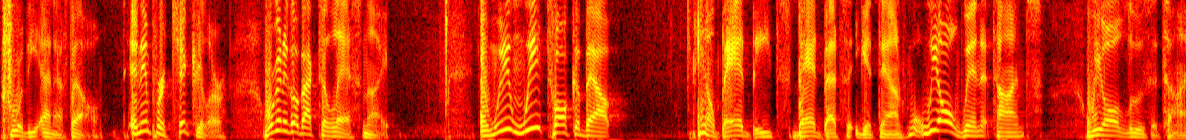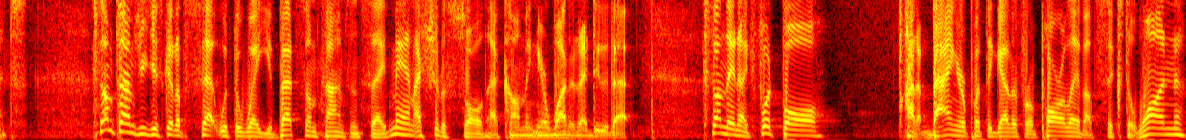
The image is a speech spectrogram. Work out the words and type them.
for the NFL. And in particular, we're going to go back to last night. And we, we talk about, you know, bad beats, bad bets that you get down. We all win at times. We all lose at times. Sometimes you just get upset with the way you bet sometimes and say, man, I should have saw that coming here. Why did I do that? Sunday night football had a banger put together for a parlay about six to one.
